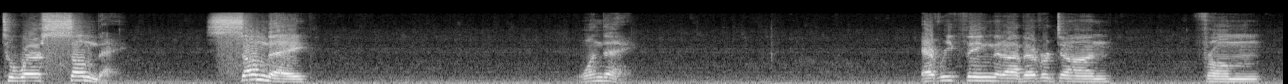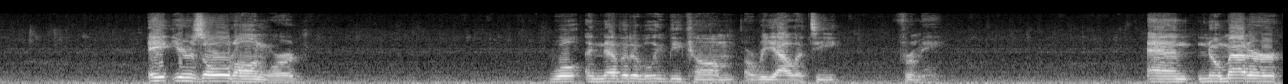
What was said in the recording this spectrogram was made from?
to where someday, someday, one day, everything that I've ever done from eight years old onward will inevitably become a reality for me. And no matter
